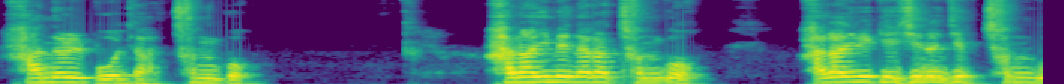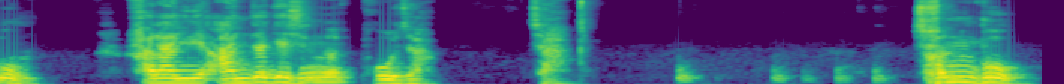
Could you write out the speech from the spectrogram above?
하늘 보자, 천국, 하나님의 나라 천국, 하나님이 계시는 집 천국, 하나님이 앉아 계시는 것 보자. 자, 천국,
